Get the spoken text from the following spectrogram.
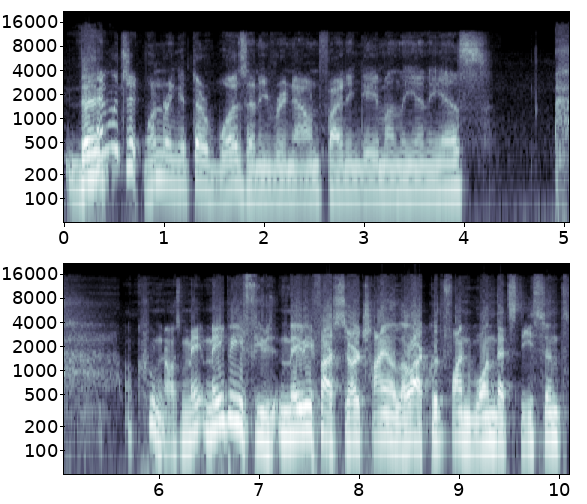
The- I'm legit wondering if there was any renowned fighting game on the NES. Oh, who knows? Maybe if you maybe if I search high and low, I could find one that's decent.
